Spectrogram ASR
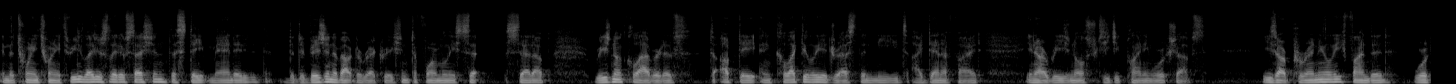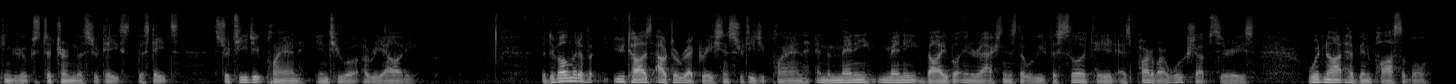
In the 2023 legislative session, the state mandated the Division of Outdoor Recreation to formally set, set up regional collaboratives to update and collectively address the needs identified in our regional strategic planning workshops. These are perennially funded working groups to turn the, state's, the state's strategic plan into a, a reality. The development of Utah's outdoor recreation strategic plan and the many, many valuable interactions that we facilitated as part of our workshop series would not have been possible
